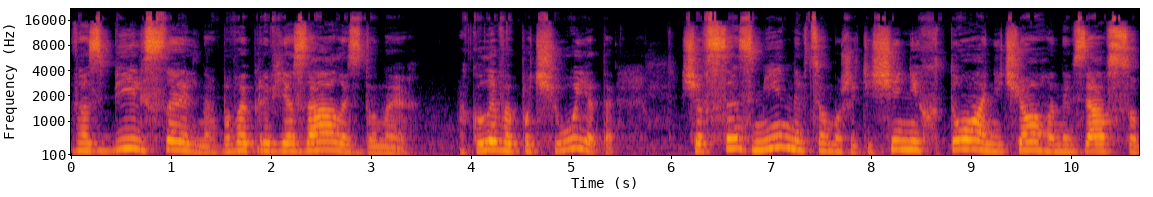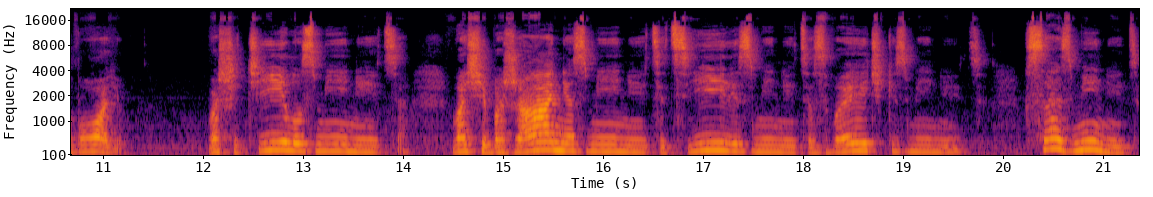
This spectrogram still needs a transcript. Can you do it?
вас біль сильна, бо ви прив'язались до них. А коли ви почуєте, що все змінне в цьому житті, ще ніхто нічого не взяв з собою. Ваше тіло змінюється, ваші бажання змінюються, цілі змінюються, звички змінюються. Все змінюється.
